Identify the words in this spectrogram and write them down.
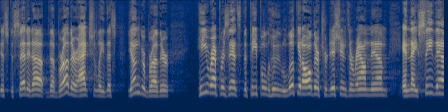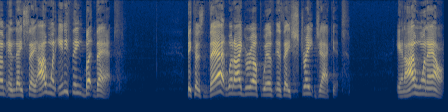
just to set it up, the brother actually, this younger brother, he represents the people who look at all their traditions around them and they see them and they say, I want anything but that. Because that, what I grew up with, is a straitjacket. And I want out.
